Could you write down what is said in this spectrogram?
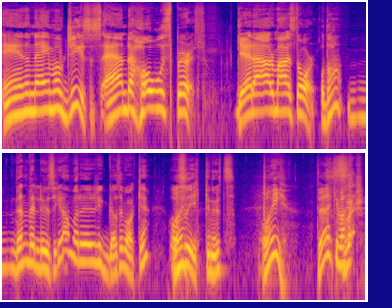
In the name of Jesus and the Holy Spirit, get out of my store. Og da han veldig usikker. Han bare rygga tilbake, og Oi. så gikk han ut. Oi, det er ikke verst.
